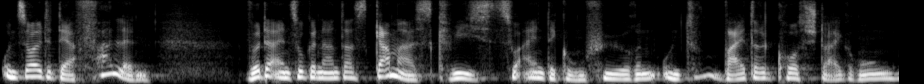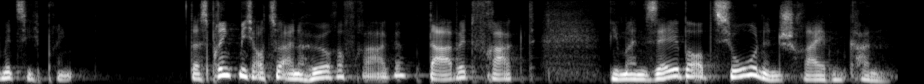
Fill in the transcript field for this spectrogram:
Und sollte der fallen, würde ein sogenannter Gamma-Squeeze zur Eindeckung führen und weitere Kurssteigerungen mit sich bringen. Das bringt mich auch zu einer höheren Frage. David fragt, wie man selber Optionen schreiben kann.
